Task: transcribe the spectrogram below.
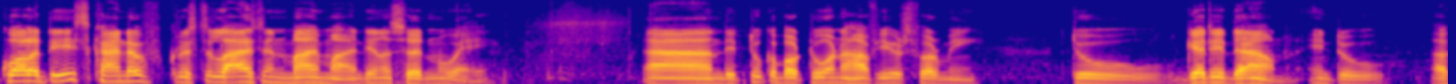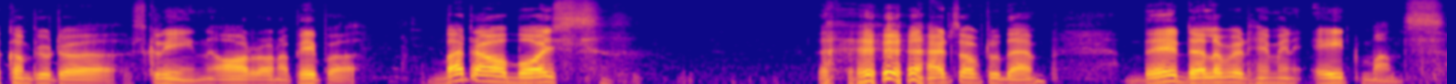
qualities kind of crystallized in my mind in a certain way. And it took about two and a half years for me to get it down into a computer screen or on a paper. But our boys, hats off to them, they delivered him in eight months.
